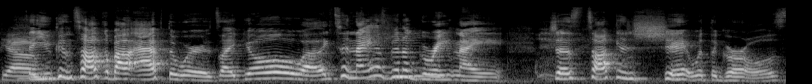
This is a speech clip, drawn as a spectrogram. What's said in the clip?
Yeah. that you can talk about afterwards. Like, yo, like tonight has been a great night. Just talking shit with the girls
